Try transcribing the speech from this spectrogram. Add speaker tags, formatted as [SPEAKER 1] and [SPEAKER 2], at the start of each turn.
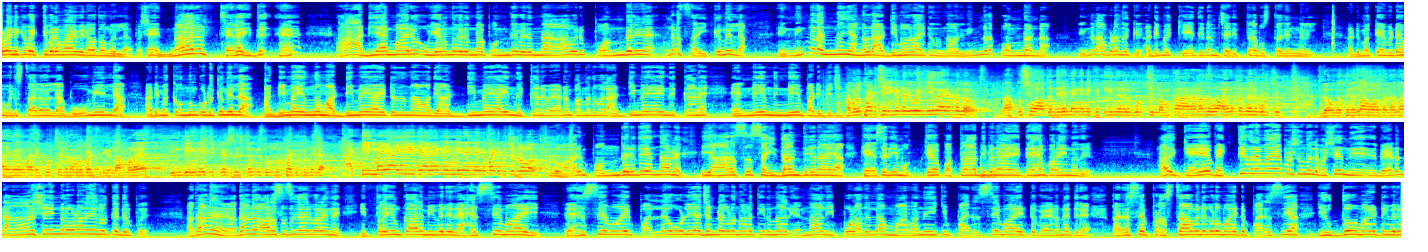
[SPEAKER 1] വേടനോട് എനിക്ക് വ്യക്തിപരമായ വിരോധമൊന്നുമില്ല. പക്ഷെ
[SPEAKER 2] എന്നാലും ചില ഇത് ആ അടിയാന്മാർ ഉയർന്നു വരുന്ന പൊന്തി വരുന്ന ആ ഒരു പൊന്തലിനെ അങ്ങോട്ട് സഹിക്കുന്നില്ല. നിങ്ങൾ എന്നും ഞങ്ങളുടെ അടിമകളായിട്ട് നിന്നാൽ മതി. നിങ്ങൾ പൊന്തണ്ട. നിങ്ങൾ അവിടെ നിൽക്ക്. അടിമക്കേതിടം ചരിത്ര പുസ്തകങ്ങളിൽ. അടിമക്ക് എവിടെയും ഒരു സ്ഥലമല്ല ഭൂമിയില്ല. അടിമക്ക് ഒന്നും കൊടുക്കുന്നില്ല. അടിമ എന്നും അടിമയായിട്ട് നിന്നാൽ മതി. അടിമയായി നിൽക്കാനെ വേടം പറഞ്ഞതുപോലെ അടിമയായി നിൽക്കാനെ എന്നെയും നിന്നെയും പഠിപ്പിച്ചു
[SPEAKER 3] നമ്മൾ പഠിച്ചിരിക്കേണ്ട ഒരു വലിയ കാര്യമല്ലോ നമുക്ക് സ്വാതന്ത്ര്യം എങ്ങനെ കിട്ടിയതിനെ കുറിച്ചും നമുക്ക് ആരാണ് അത് വാങ്ങി തന്നതിനെ കുറിച്ചും. ലോകത്തിലെ നവോദന നായകന്മാരെ കുറിച്ചൊക്കെ നമ്മൾ പഠിച്ചിരിക്കണം. നമ്മളെ ഇന്ത്യയിലെ എഡ്യൂക്കേഷൻ സിസ്റ്റം ഇതൊന്നും പഠിക്കുന്നില്ല. അടിമയായിരിക്കാനേ നിന്നെ എന്നെ പഠിപ്പിച്ചിട്ടുള്ളൂ.
[SPEAKER 2] ആരും പൊന്തരുത് എന്നാണ് ഈ ആർ എസ് എസ് സൈദ്ധാന്തികനായ കേസരി മുഖ്യ പത്രാധിപനായ ഇദ്ദേഹം പറയുന്നത്. അത് വ്യക്തിപരമായ പ്രശ്നമൊന്നുമില്ല. പക്ഷേ വേടന്റെ ആശയങ്ങളോടാണ് ഞങ്ങൾക്ക് എതിർപ്പ്. അതാണ് അതാണ് ആർ എസ് എസ്സുകാർ പറയുന്നത്. ഇത്രയും കാലം ഇവർ രഹസ്യമായി രഹസ്യമായി പല ഒളി അജണ്ടകളും നടത്തിയിരുന്നാൽ എന്നാൽ ഇപ്പോൾ അതെല്ലാം മറനീക്കി പരസ്യമായിട്ട് വേടനെതിരെ പരസ്യ പ്രസ്താവനകളുമായിട്ട് പരസ്യ യുദ്ധവുമായിട്ട് ഇവർ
